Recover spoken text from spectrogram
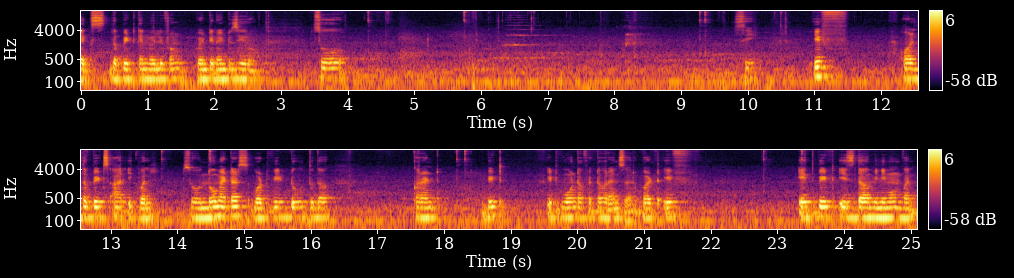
x the bit can value from 29 to 0 so see if all the bits are equal so no matters what we do to the current bit it won't affect our answer. But if 8th bit is the minimum one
